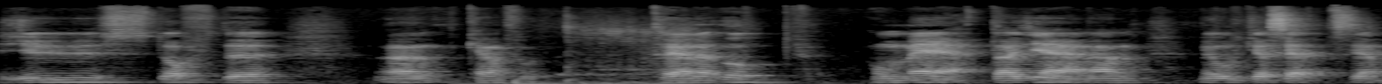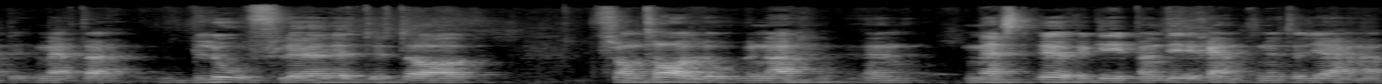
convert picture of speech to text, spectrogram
ljus, dofter. Man kan få träna upp och mäta hjärnan med olika sätt. Till exempel mäta blodflödet utav frontalloberna, den mest övergripande dirigenten utav hjärnan.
